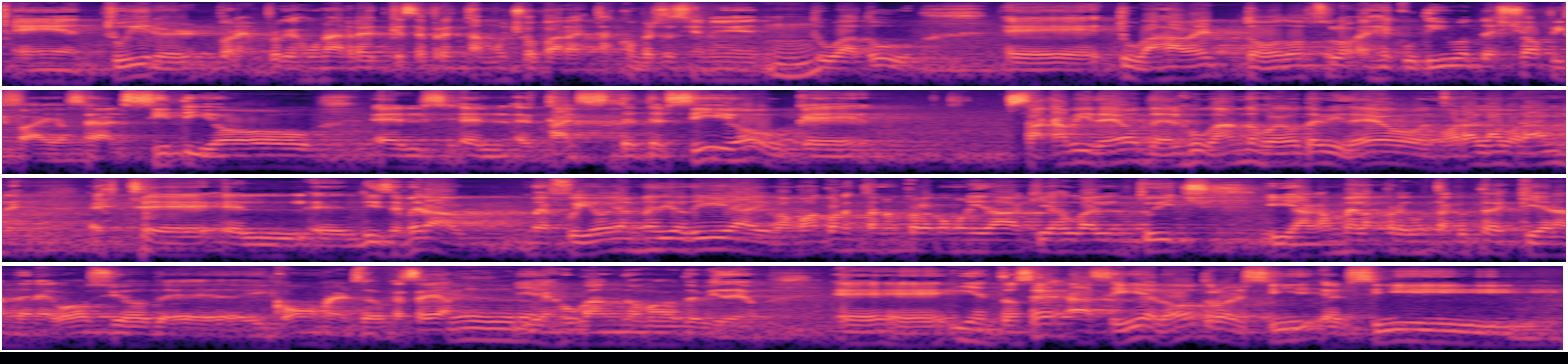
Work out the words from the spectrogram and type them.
en Twitter, por ejemplo, que es una red que se presta mucho para estas conversaciones tú a tú, eh, tú vas a ver todos los ejecutivos de Shopify, o sea, el CTO, el, el, desde el CEO que saca videos de él jugando juegos de video en horas laborables. Este, él, dice, mira, me fui hoy al mediodía y vamos a conectarnos con la comunidad aquí a jugar en Twitch y háganme las preguntas que ustedes quieran de negocios, de e-commerce, de lo que sea, y es jugando juegos de video. Eh, y entonces así el otro, el sí, el sí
